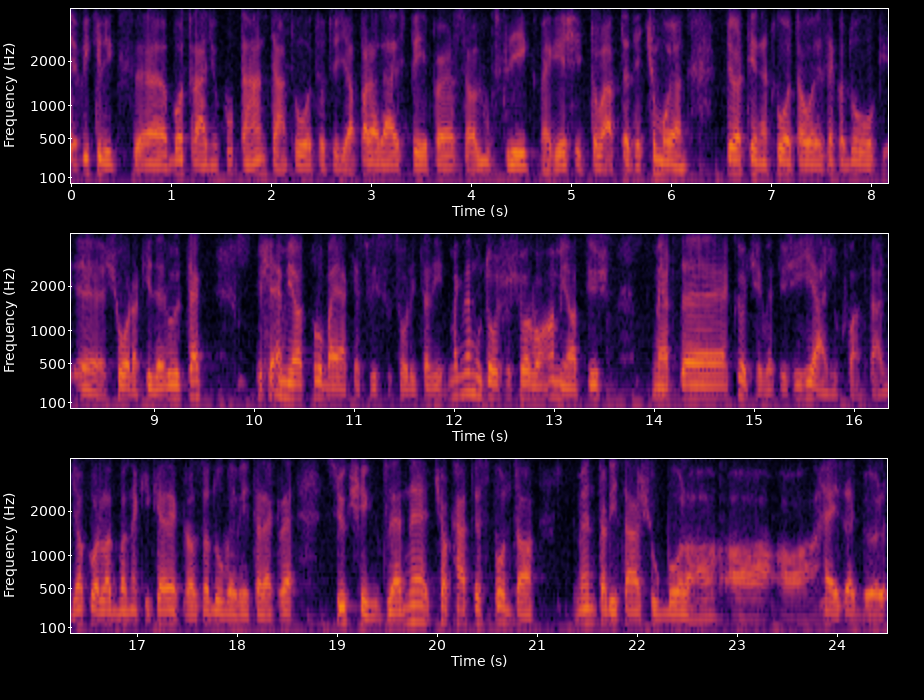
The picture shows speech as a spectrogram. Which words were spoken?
Wikileaks botrányok után, tehát volt ott ugye a Paradise Papers, a LuxLeaks, meg és így tovább, tehát egy csomó olyan történet volt, ahol ezek a dolgok sorra kiderültek, és emiatt próbálják ezt visszaszorítani, meg nem utolsó sorban amiatt is, mert költségvetési hiányuk van. Tehát gyakorlatban nekik ezekre az adóbevételekre szükségük lenne, csak hát ez pont a mentalitásukból, a, a, a helyzetből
